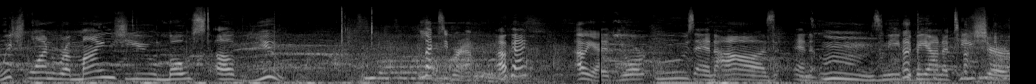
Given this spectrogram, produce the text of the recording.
Which one reminds you most of you? Lexie Brown. Okay. Oh yeah. Your oohs and ahs and ums need to be on a t-shirt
